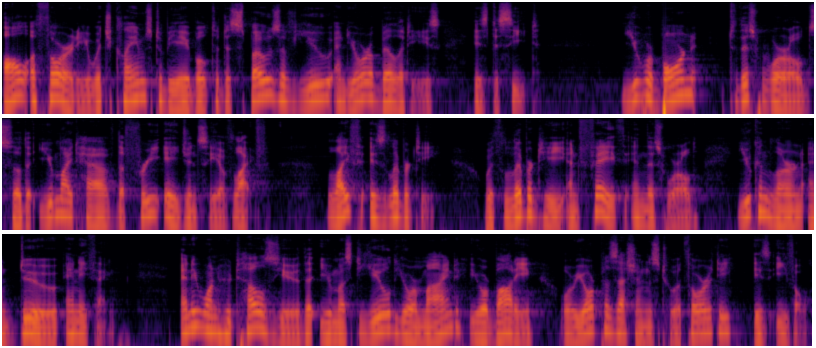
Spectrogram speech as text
All authority which claims to be able to dispose of you and your abilities is deceit. You were born to this world so that you might have the free agency of life. Life is liberty. With liberty and faith in this world, you can learn and do anything. Anyone who tells you that you must yield your mind, your body, or your possessions to authority is evil.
